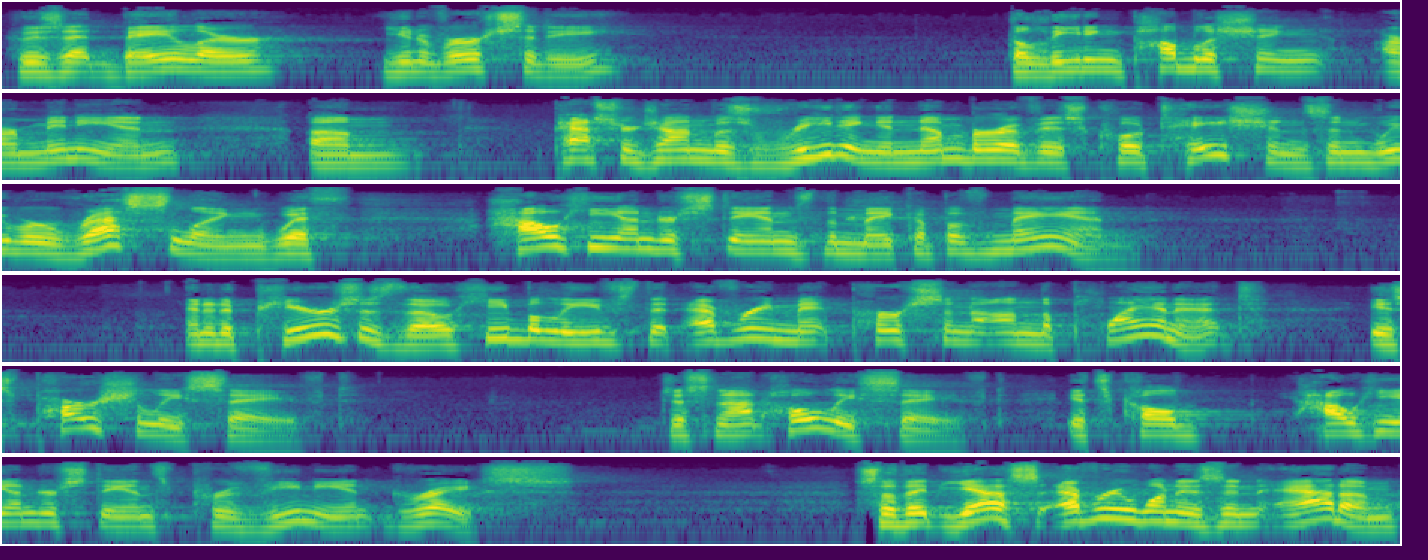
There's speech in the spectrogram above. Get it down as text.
who's at Baylor University, the leading publishing Arminian, um, Pastor John was reading a number of his quotations, and we were wrestling with how he understands the makeup of man. And it appears as though he believes that every person on the planet is partially saved, just not wholly saved. It's called how he understands prevenient grace. So that, yes, everyone is in Adam,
